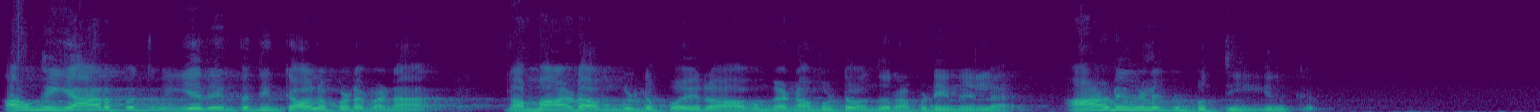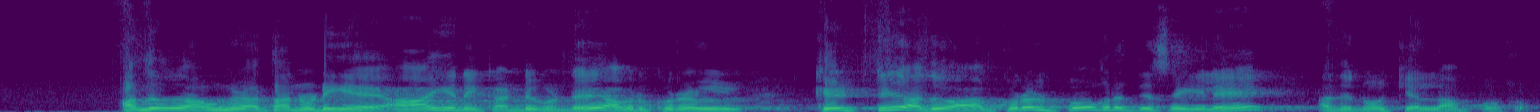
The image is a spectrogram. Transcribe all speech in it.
அவங்க யாரை பத்தி எதை பத்தியும் கவலைப்பட வேணாம். நம்ம ஆடு அவங்கள்ட்ட போயிடும் அவங்க நம்மகிட்ட வந்துடும் அப்படின்னு இல்லை. ஆடுகளுக்கு புத்தி இருக்கு. அது அவங்க தன்னுடைய ஆயனை கண்டுகொண்டு அவர் குரல் கேட்டு அது குரல் போகிற திசையிலே அது நோக்கி எல்லாம் போகும்.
